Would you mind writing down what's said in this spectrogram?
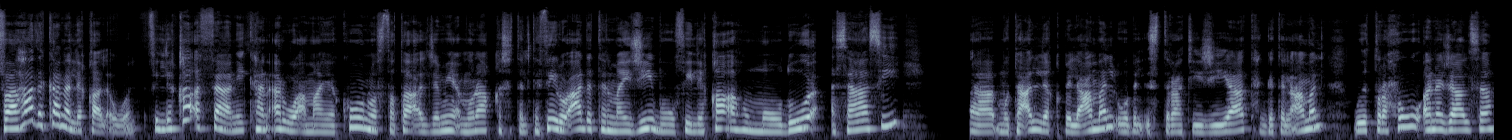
فهذا كان اللقاء الأول. في اللقاء الثاني كان أروع ما يكون واستطاع الجميع مناقشة الكثير وعادة ما يجيبوا في لقائهم موضوع أساسي متعلق بالعمل وبالاستراتيجيات حقت العمل ويطرحوه. أنا جالسة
